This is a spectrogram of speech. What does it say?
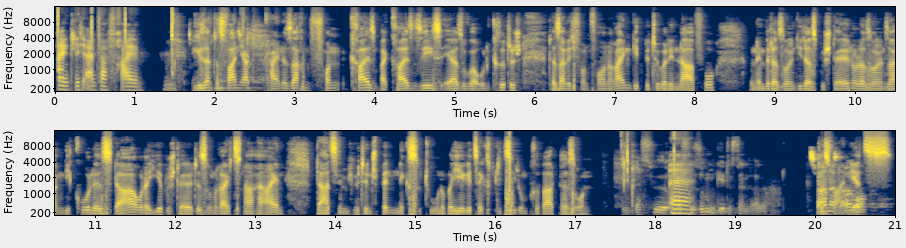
eigentlich einfach frei. Wie gesagt, das waren ja keine Sachen von Kreisen. Bei Kreisen sehe ich es eher sogar unkritisch. Da sage ich von vornherein, geht bitte über den LAFO und entweder sollen die das bestellen oder sollen sagen, die Kohle ist da oder ihr bestellt es und reicht es nachher ein. Da hat es nämlich mit den Spenden nichts zu tun, aber hier geht es explizit um Privatpersonen. Und was für, Äh. was für Summen geht es denn da? überhaupt? Das waren jetzt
